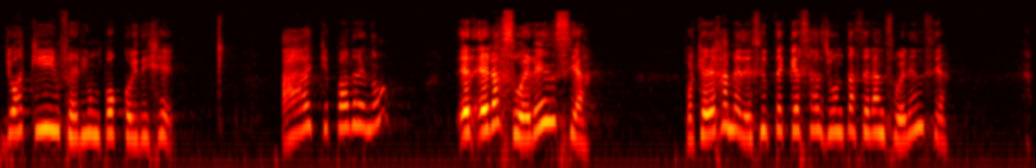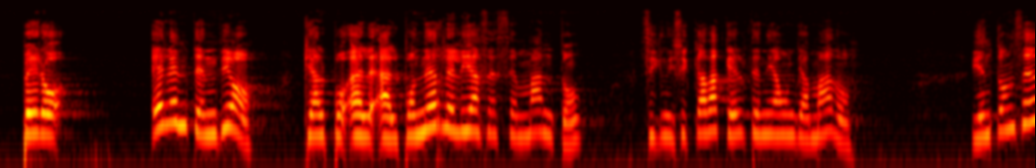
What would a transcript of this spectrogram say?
Yo aquí inferí un poco y dije, ay, qué padre, ¿no? Er, era su herencia, porque déjame decirte que esas yuntas eran su herencia. Pero él entendió que al, al, ponerle Elías ese manto, significaba que él tenía un llamado. Y entonces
